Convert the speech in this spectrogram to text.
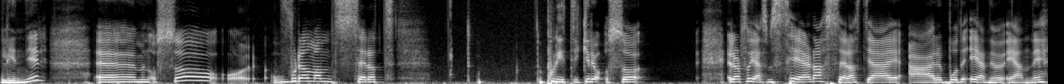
Eh, men også hvordan man ser at politikere også Eller i hvert fall jeg som ser da, ser at jeg er både enig og uenig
